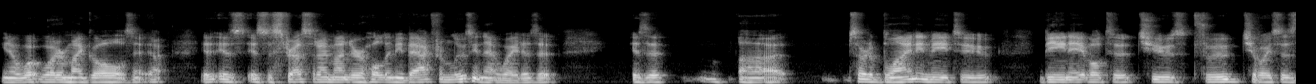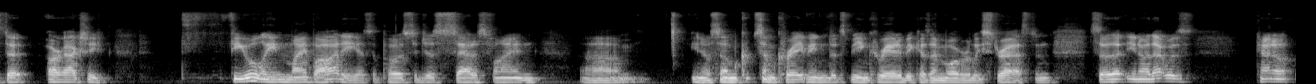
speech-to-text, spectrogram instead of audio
you know what what are my goals? Uh, is is the stress that I'm under holding me back from losing that weight? Is it is it uh, sort of blinding me to being able to choose food choices that are actually fueling my body as opposed to just satisfying um, you know some some craving that's being created because I'm overly stressed, and so that you know that was kind of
